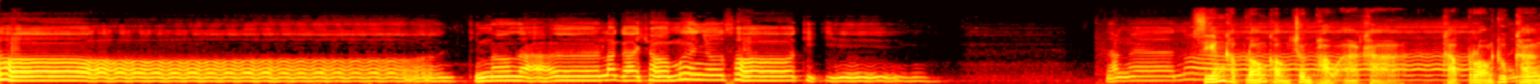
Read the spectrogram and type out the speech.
so thì nó là là cái cho เสียงขับร้องของชนเผ่าอาคา ขับร้องทุกครั้ง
